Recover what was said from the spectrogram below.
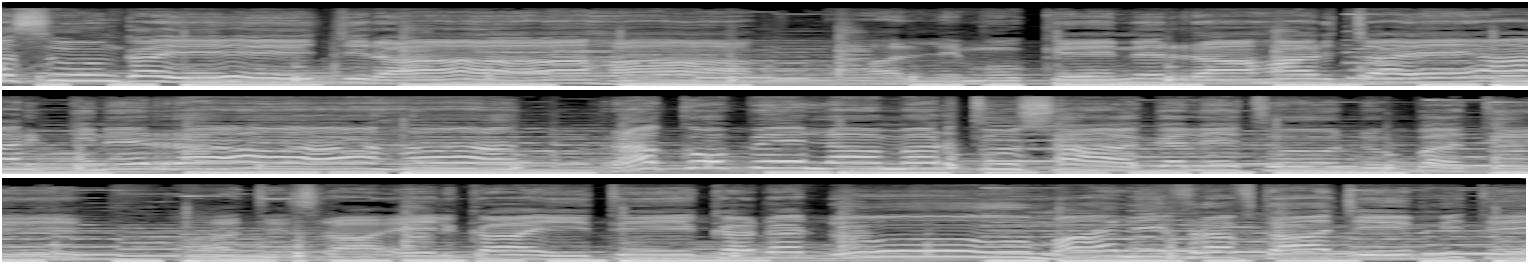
Waqtiin boonaa sun ga'ee jira. Haalli mukkeen irraa harca'ee argineerra. Rakkoo beelaa martuu sagaleetu dubbate. Ati Israa'el kaayitii kadhadhu maaliif raftaa cimite?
